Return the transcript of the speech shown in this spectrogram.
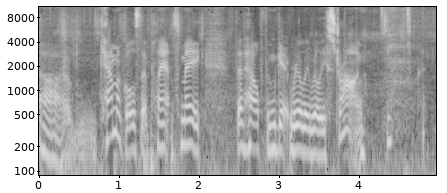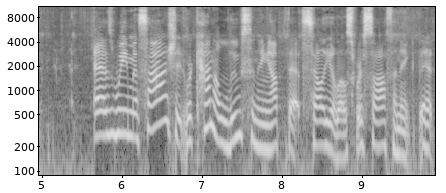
uh, chemicals that plants make that help them get really, really strong as we massage it, we're kind of loosening up that cellulose. We're softening it.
